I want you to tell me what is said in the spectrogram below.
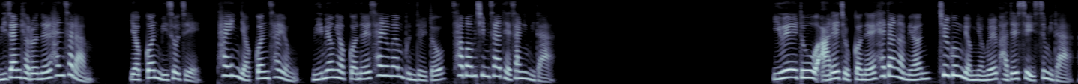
위장 결혼을 한 사람, 여권 미소지, 타인 여권 사용, 위명 여권을 사용한 분들도 사범심사 대상입니다. 이외에도 아래 조건에 해당하면 출국 명령을 받을 수 있습니다.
